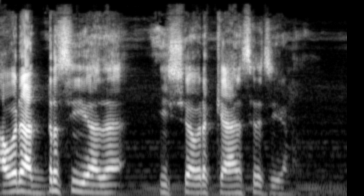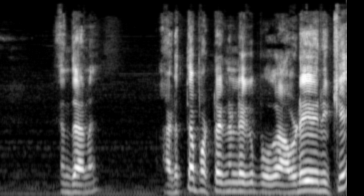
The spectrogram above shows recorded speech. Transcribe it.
അവരെ അഡ്രസ് ചെയ്യാതെ ഈശോ അവരെ ക്യാൻസൽ ചെയ്യണം. എന്താണ്? അടുത്ത പട്ടണങ്ങളിലേക്ക് പോകാം. അവിടെയും എനിക്ക്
